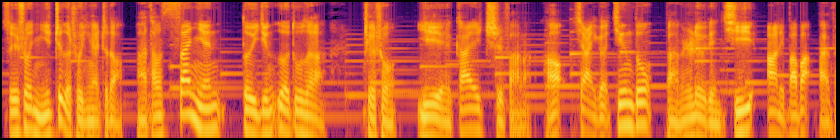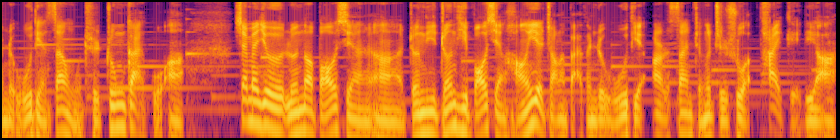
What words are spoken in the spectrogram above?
所以说你这个时候应该知道啊，他们三年都已经饿肚子了。这个时候也该吃饭了。好，下一个，京东百分之六点七，阿里巴巴百分之五点三五，是中概股啊。下面就轮到保险啊，整体整体保险行业涨了百分之五点二三，整个指数太给力啊。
